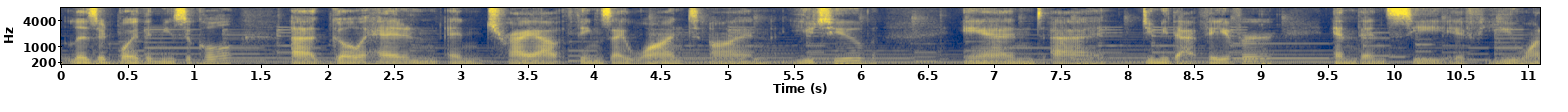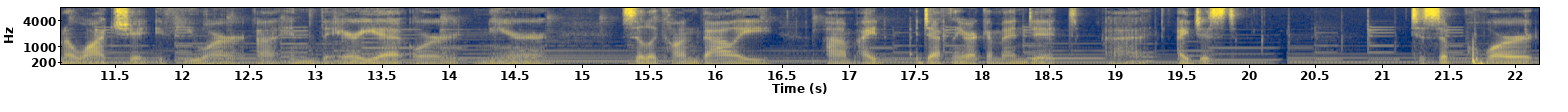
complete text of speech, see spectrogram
Lizard Boy the musical. Uh, go ahead and, and try out things I want on YouTube and uh, do me that favor and then see if you want to watch it if you are uh, in the area or near Silicon Valley. Um, I definitely recommend it. Uh, I just, to support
